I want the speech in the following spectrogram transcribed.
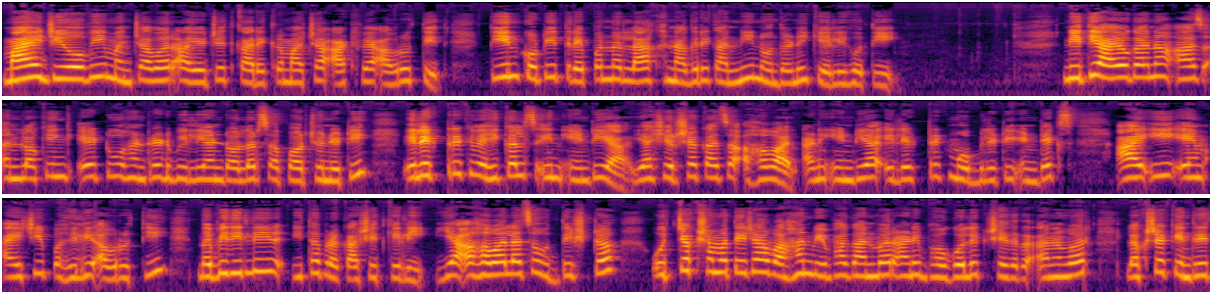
माय जीओव्ही मंचावर आयोजित कार्यक्रमाच्या आठव्या आवृत्तीत तीन कोटी त्रेपन्न लाख नागरिकांनी नोंदणी केली होती. नीती आयोगानं आज unlocking a two hundred billion dollars opportunity electric vehicles in India या शीर्षकाचा अहवाल आणि India electric mobility index I E M आयची पहिली आवृत्ती नवी दिल्ली इथं प्रकाशित केली. या अहवालाचं उद्दिष्ट उच्च क्षमतेच्या वाहन विभागांवर आणि भौगोलिक क्षेत्रांवर लक्ष केंद्रित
